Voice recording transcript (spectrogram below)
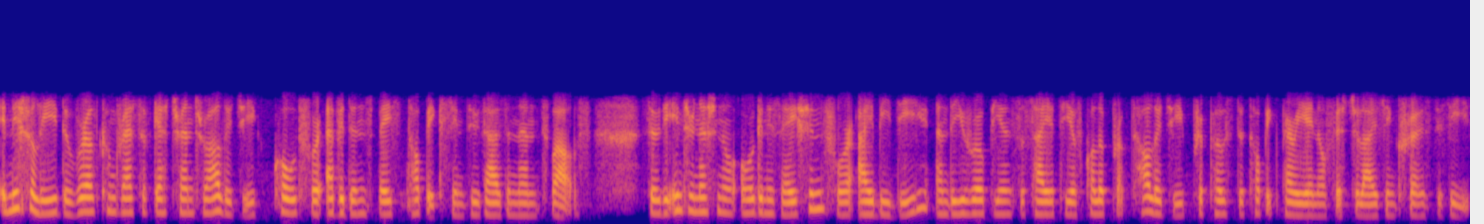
Initially, the World Congress of Gastroenterology called for evidence based topics in 2012. So, the International Organization for IBD and the European Society of Coloproctology proposed the topic perianal fistulizing Crohn's disease.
